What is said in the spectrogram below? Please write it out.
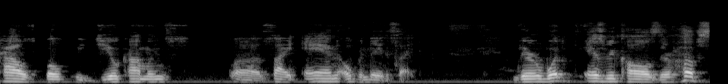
house both the GeoCommons uh, site and open data site. They're what Esri calls their hubs.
